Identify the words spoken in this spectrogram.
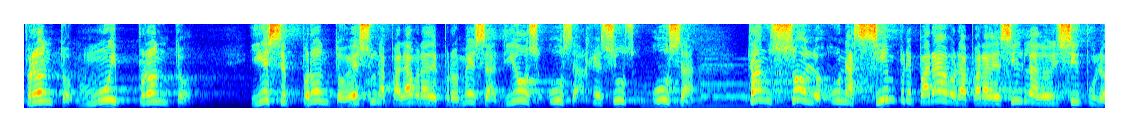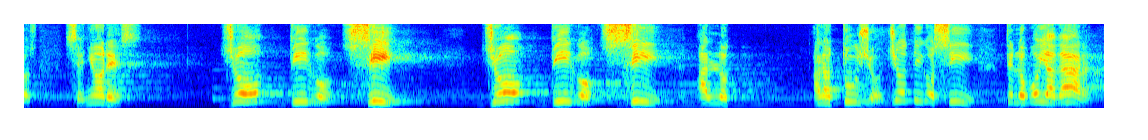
Pronto, muy pronto. Y ese pronto es una palabra de promesa. Dios usa, Jesús usa tan solo una simple palabra para decirle a los discípulos, señores, yo digo sí, yo digo sí a lo, a lo tuyo, yo digo sí, te lo voy a dar,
